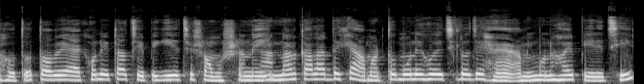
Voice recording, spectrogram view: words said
হতো। তবে এখন এটা চেপে গিয়েছে, সমস্যা নেই। রান্নার কালার দেখে আমার তো মনে হয়েছিল যে হ্যাঁ আমি মনে হয় পেরেছি।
